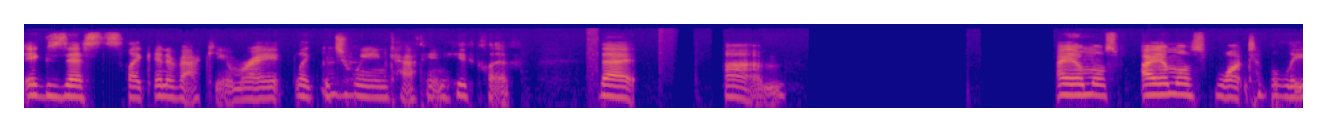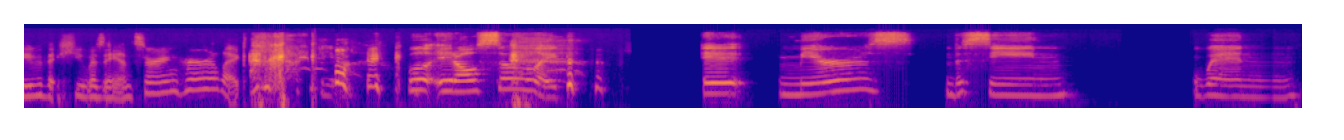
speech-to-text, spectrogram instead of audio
exists like in a vacuum right like Mhm. between kathy and heathcliff that um i almost i almost want to believe that he was answering her like kind of Yeah. like Well, it also like it mirrors the scene when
